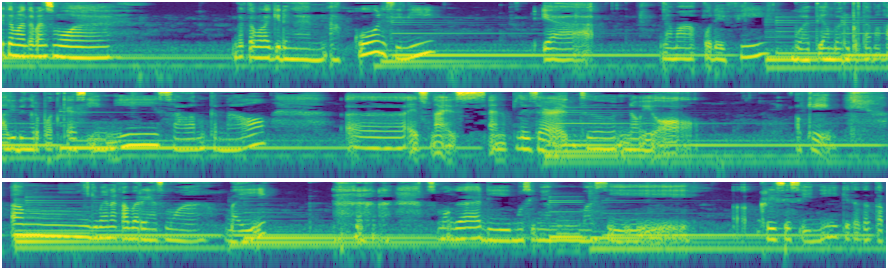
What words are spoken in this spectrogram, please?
teman-teman semua. Bertemu lagi dengan aku di sini. Ya, nama aku Devi. Buat yang baru pertama kali denger podcast ini, salam kenal. Uh, it's nice and pleasure to know you all. Oke, okay. um, gimana kabarnya semua? Baik. Semoga di musim yang masih uh, krisis ini kita tetap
